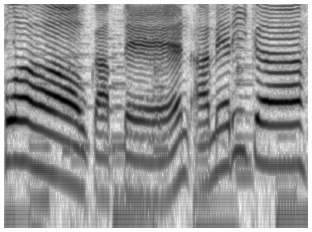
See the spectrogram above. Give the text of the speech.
Wow, Kapten Amerika.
